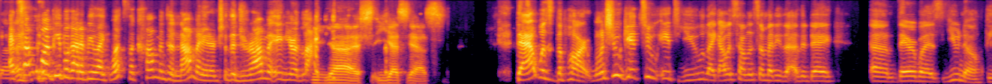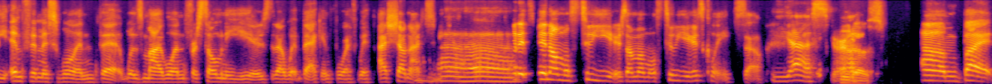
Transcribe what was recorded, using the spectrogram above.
yeah. At some point, people got to be like, "What's the common denominator to the drama in your life?" Yes, yes, yes that was the part. Once you get to it's you, like I was telling somebody the other day, um, there was, you know, the infamous one that was my one for so many years that I went back and forth with. I shall not speak, uh, but it's been almost two years. I'm almost two years clean. So yes, girl. Um, but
